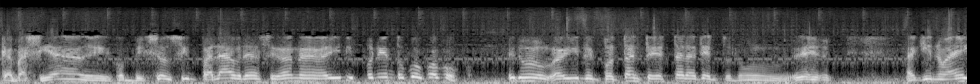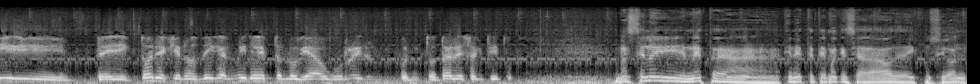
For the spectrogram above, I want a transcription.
capacidad de convicción sin palabras, se van a ir imponiendo poco a poco. Pero ahí lo importante es estar atentos. ¿no? aquí no hay predictores que nos digan, mire, esto es lo que va a ocurrir con total exactitud. Marcelo, y en, esta, en este tema que se ha dado de discusión,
